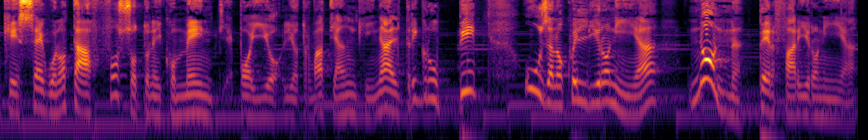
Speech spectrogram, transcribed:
che seguono Taffo sotto nei commenti e poi io li ho trovati anche in altri gruppi usano quell'ironia non per fare ironia,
